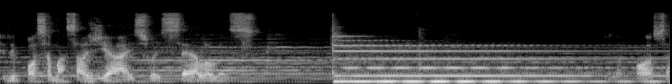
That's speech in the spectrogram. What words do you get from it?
ele possa massagear as suas células, ele possa,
